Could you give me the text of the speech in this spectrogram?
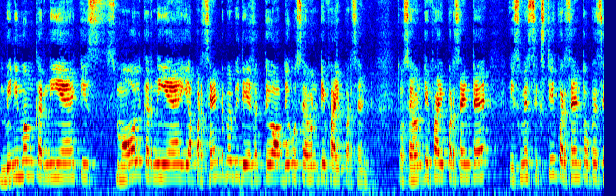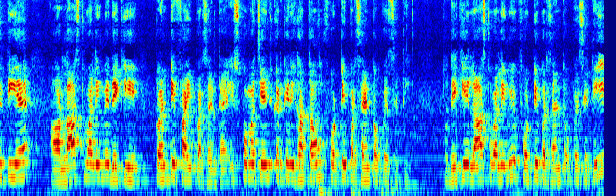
मिनिमम करनी है कि स्मॉल करनी है या परसेंट में भी दे सकते हो, आप देखो 75 परसेंट तो 75 परसेंट है। इसमें 60 परसेंट ओपेसिटी है और लास्ट वाली में देखिए 25 परसेंट है। इसको मैं चेंज करके दिखाता हूँ 40 परसेंट ओपेसिटी तो देखिए लास्ट वाली में 40 परसेंट ओपेसिटी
